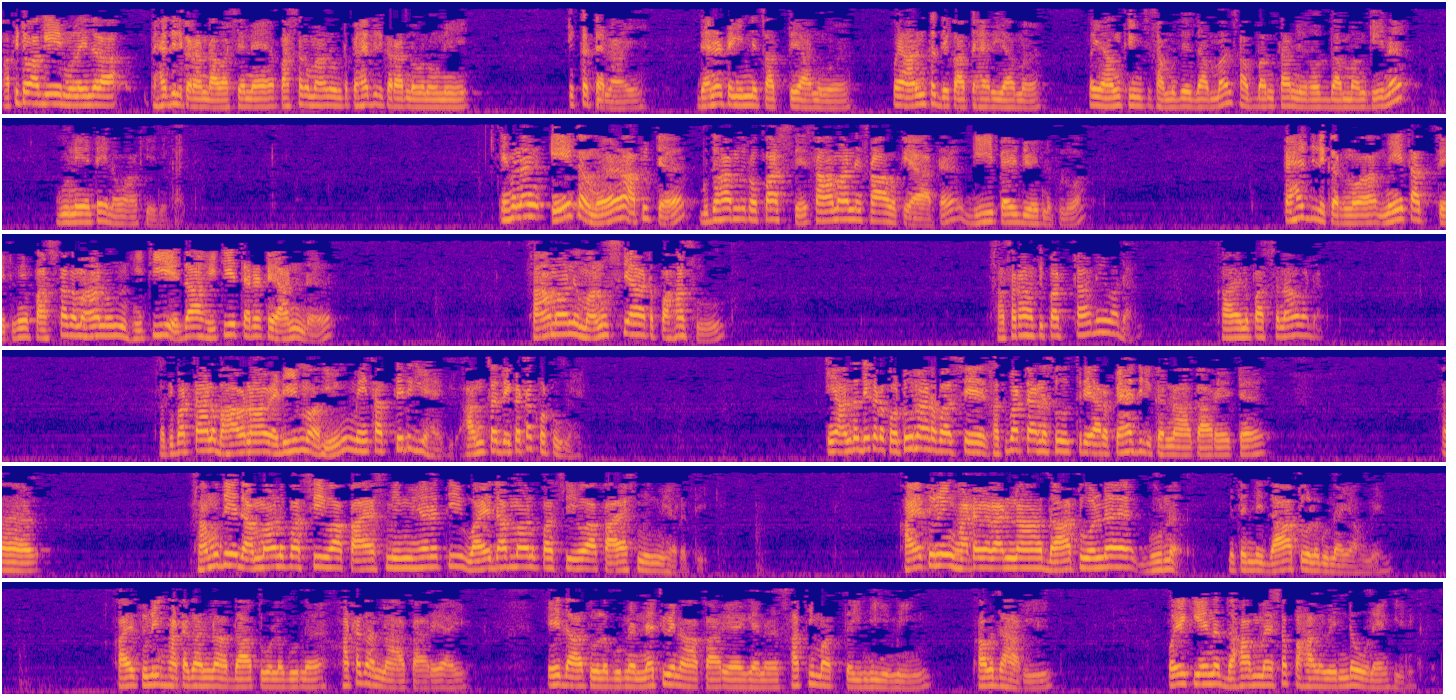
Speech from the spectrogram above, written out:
අපිට වගේ මුලින් ඉඳලා පැහැදිලි කරන්න අවශ්‍ය නැහැ. පස්වග මහණුන්ට පැහැදිලි කරන්න ඕන උනේ එක තැනයි දැනට ඉන්නේ தත්ත්වය අනුව ඔය අන්ත දෙක අතහැරියම ඔය යංකින්ච සමුදය ධම්මං සබ්බන්තං නිරෝධ ධම්මං කියන ගුණයට එනවා කියන එකයි. එහෙනම් ඒකම අපිට බුදුහාමුදුරුවෝ පස්සේ සාමාන්‍ය ශ්‍රාවකයාට ගිහි පැවිදි වෙන්න පුළුවන්. පැහැදිලි කරනවා මේ தත්ත්වයට මේ පස්වග මහණුන් හිටියේ එදා හිටියේ තැනට යන්න සාමාන්‍ය මිනිස්යාට පහසු සතර අතිපට්ඨානේ වඩන්න. කායනුපස්සනාව වඩන්න. සතිපට්ඨාන භාවනාව වැඩි වීම වගේම මේ தත්ත්වයට ගිය හැකියි. අන්ත දෙකට කොටු නැහැ. ඒ අන්ත දෙකට කොටු වුණාට පස්සේ සතිපට්ඨාන සූත්‍රය අර පැහැදිලි කරන ආකාරයට සමුදය ධම්මානුපස්සීවා කායස්මින් විහෙරති වය ධම්මානුපස්සීවා කායස්මින් විහෙරති. කය තුලින් හටගන්නා ධාතු වල ගුණ මෙතෙන්දී ධාතු වල ගුණය අහුවෙන්නේ. කය තුලින් හටගන්නා ධාතු වල ගුණ හටගන්න ආකාරයයි. ඒ ධාතු වල ගුණ නැති වෙන ආකාරයයි ගැන සතිමත් ඉඳීමෙන් කවදා හරි ඔය කියන ධම්මැස පහළ වෙන්න ඕනේ කියන එක.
